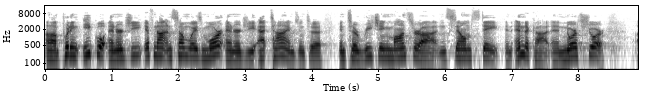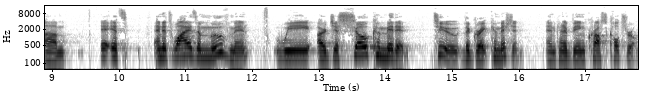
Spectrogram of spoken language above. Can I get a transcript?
uh, putting equal energy, if not in some ways more energy at times, into, into reaching Montserrat and Salem State and Endicott and North Shore. Um, it, it's, and it's why, as a movement, we are just so committed to the Great Commission and kind of being cross cultural.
